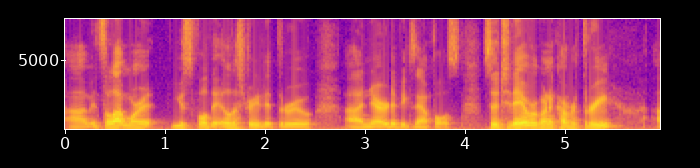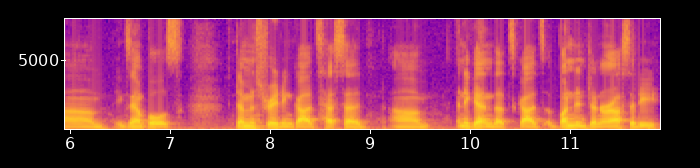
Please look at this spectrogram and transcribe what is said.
um, it's a lot more useful to illustrate it through uh, narrative examples. So today we're going to cover three um, examples demonstrating God's Hesed. Um, and again, that's God's abundant generosity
